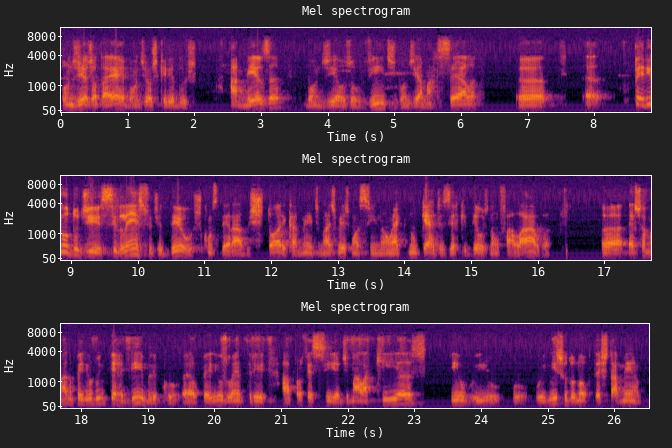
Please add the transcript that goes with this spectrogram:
bom dia, JR, bom dia aos queridos à mesa, bom dia aos ouvintes, bom dia, Marcela. Uh, uh, período de silêncio de Deus, considerado historicamente, mas mesmo assim não, é, não quer dizer que Deus não falava, uh, é chamado período interbíblico, é o período entre a profecia de Malaquias e o, e o, o, o início do Novo Testamento.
